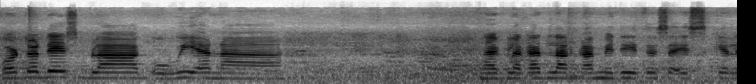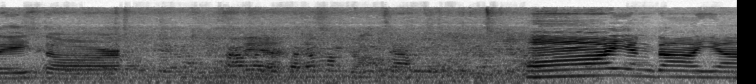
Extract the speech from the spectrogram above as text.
For today's vlog, uwi na. Naglakad lang kami dito sa escalator. Ayan. Ay, ang daya.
